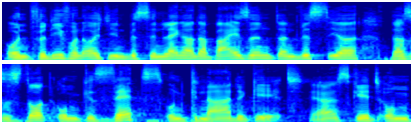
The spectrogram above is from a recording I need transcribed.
Und für die von euch, die ein bisschen länger dabei sind, dann wisst ihr, dass es dort um Gesetz und Gnade geht. Ja, es geht um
